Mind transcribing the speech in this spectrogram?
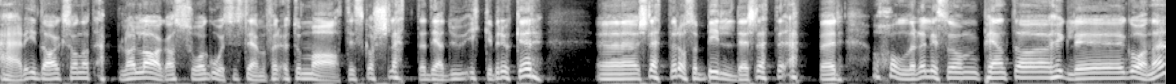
er det i dag sånn at Apple har laga så gode systemer for automatisk å slette det du ikke bruker. Uh, sletter også bilder, sletter apper, og holder det liksom pent og hyggelig gående.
